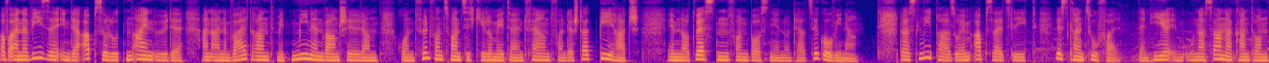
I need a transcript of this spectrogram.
Auf einer Wiese in der absoluten Einöde, an einem Waldrand mit Minenwarnschildern, rund 25 Kilometer entfernt von der Stadt Bihać, im Nordwesten von Bosnien und Herzegowina. Dass Lipa so im Abseits liegt, ist kein Zufall. Denn hier im Unasana-Kanton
